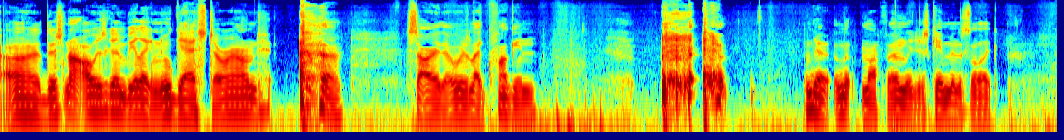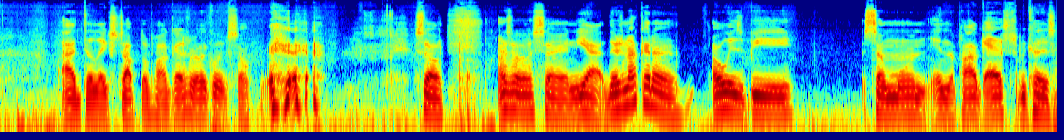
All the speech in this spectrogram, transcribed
uh, there's not always gonna be like new guests around. Sorry, there was like fucking. my family just came in, so like, I had to like stop the podcast really quick. So, so as I was saying, yeah, there's not gonna always be someone in the podcast because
